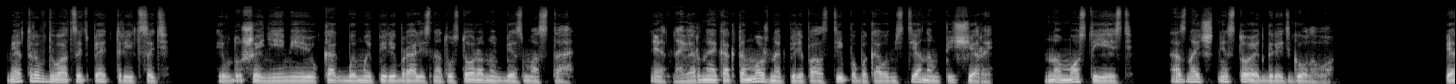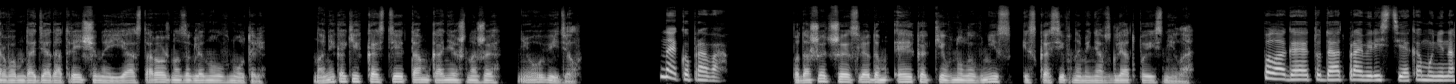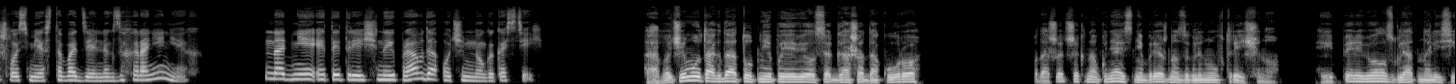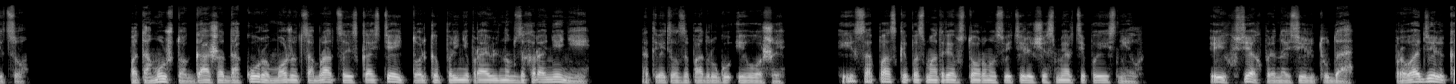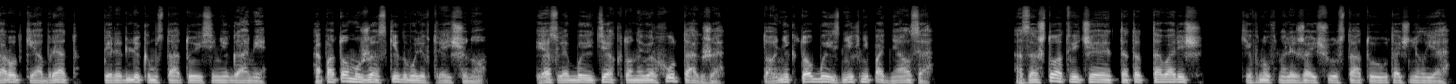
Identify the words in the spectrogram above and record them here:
Метров 25-30, и в душе не имею, как бы мы перебрались на ту сторону без моста. Нет, наверное, как-то можно переползти по боковым стенам пещеры, но мост есть, а значит, не стоит греть голову. Первым дойдя до трещины, я осторожно заглянул внутрь, но никаких костей там, конечно же, не увидел. Неко права. Подошедшая следом Эйка кивнула вниз и, скосив на меня взгляд, пояснила. Полагаю, туда отправились те, кому не нашлось места в отдельных захоронениях. На дне этой трещины и правда очень много костей. «А почему тогда тут не появился Гаша Дакуро?» Подошедший к нам князь небрежно заглянул в трещину и перевел взгляд на лисицу потому что Гаша Дакура может собраться из костей только при неправильном захоронении», — ответил за подругу Иоши. И с опаской, посмотрев в сторону святилища смерти, пояснил. «Их всех приносили туда, проводили короткий обряд перед ликом статуи синегами, а потом уже скидывали в трещину. Если бы и тех, кто наверху, так же, то никто бы из них не поднялся». «А за что отвечает этот товарищ?» — кивнув на лежащую статую, уточнил я.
